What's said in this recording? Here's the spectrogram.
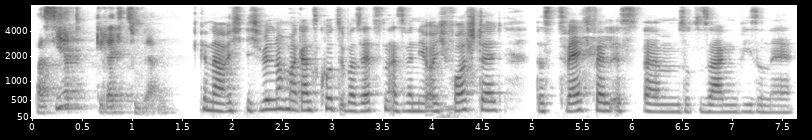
passiert, gerecht zu werden. Genau, ich, ich will noch mal ganz kurz übersetzen. Also wenn ihr euch vorstellt, das Zwerchfell ist ähm, sozusagen wie so eine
